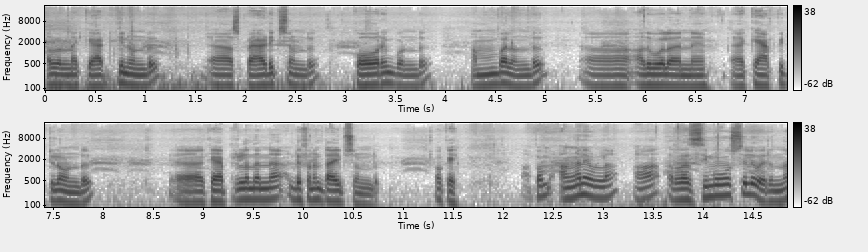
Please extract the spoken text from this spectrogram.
അതുപോലെ തന്നെ കാറ്റ്കിനുണ്ട് സ്പാഡിക്സ് ഉണ്ട് കോറിമ്പുണ്ട് അമ്പലുണ്ട് അതുപോലെ തന്നെ ക്യാപിറ്റലുണ്ട് ക്യാപിറ്റലും തന്നെ ഡിഫറെന്റ് ടൈപ്സ് ഉണ്ട്. ഓക്കെ അപ്പം അങ്ങനെയുള്ള ആ റെസിമോസിൽ വരുന്ന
